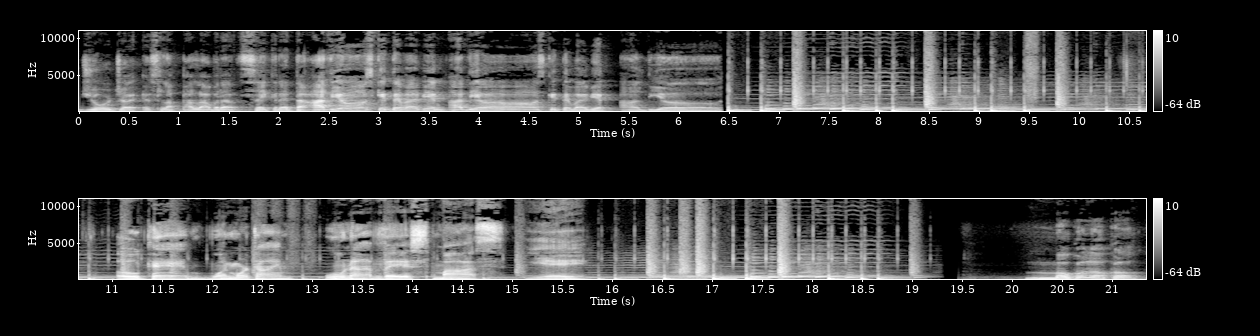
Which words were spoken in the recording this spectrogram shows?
Georgia es la palabra secreta. Adiós, que te va bien. Adiós, que te va bien. Adiós. Ok, one more time. Una vez más. Yay. Moco Loco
